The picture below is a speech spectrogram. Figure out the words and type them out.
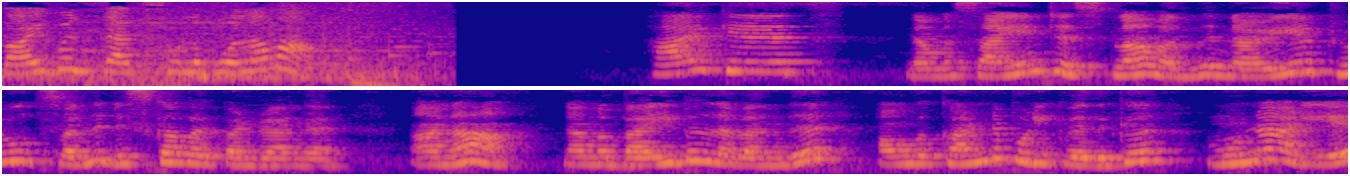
பைபிள் ஃபேக்ட் சொல்ல போலாமா? ஹாய் கிட்ஸ் நம்ம சயின்டிஸ்ட்லாம் வந்து நிறைய ட்ரூத்ஸ் வந்து டிஸ்கவர் பண்ணுறாங்க ஆனால் நம்ம பைபிளில் வந்து அவங்க கண்டுபிடிக்கிறதுக்கு முன்னாடியே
